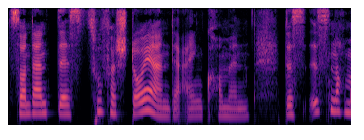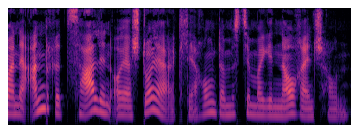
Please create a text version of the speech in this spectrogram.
sondern das zu versteuernde Einkommen. Das ist nochmal eine andere Zahl in eurer Steuererklärung. Da müsst ihr mal genau reinschauen.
